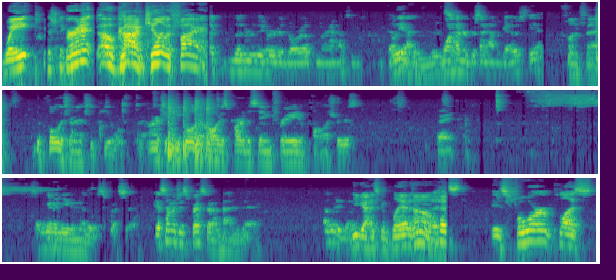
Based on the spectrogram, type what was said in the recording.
Wait. Burn it. Oh God! Kill it with fire. I literally heard a door open in my house. And Oh yeah. One hundred percent have a ghost. Yeah. Fun fact: the Polish aren't actually people. Aren't actually people. They're all just part of the same trade of polishers. Right. So I'm gonna need another espresso. Guess how much espresso I've had today? You. You guys can play at home. Is four plus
